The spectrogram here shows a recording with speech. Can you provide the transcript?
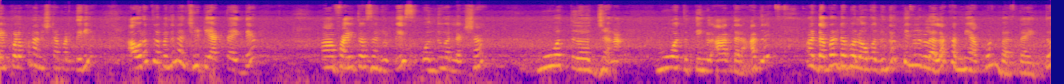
ಹೇಳ್ಕೊಳಕ್ಕೂ ನಾನು ಇಷ್ಟಪಡ್ತೀನಿ. ಅವ್ರ ಹತ್ರ ಬಂದು ನಾನು ಚೀಟಿ ಹಾಕ್ತಾ ಇದ್ದೆ. ಫೈವ್ ತೌಸಂಡ್ ರುಪೀಸ್ ಒಂದೂವರೆ ಲಕ್ಷ, ಮೂವತ್ತು ಜನ, ಮೂವತ್ತು ತಿಂಗಳು ಆ ಥರ. ಆದರೆ ಡಬಲ್ ಡಬಲ್ ಹೋಗೋದ್ರಿಂದ ತಿಂಗಳುಗಳೆಲ್ಲ ಕಮ್ಮಿ ಹಾಕ್ಕೊಂಡು ಬರ್ತಾ ಇತ್ತು.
